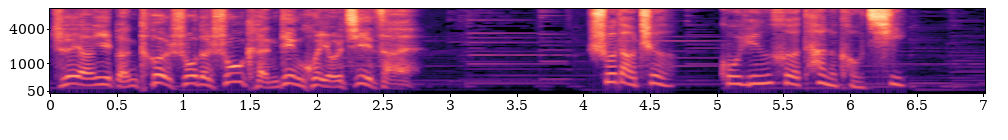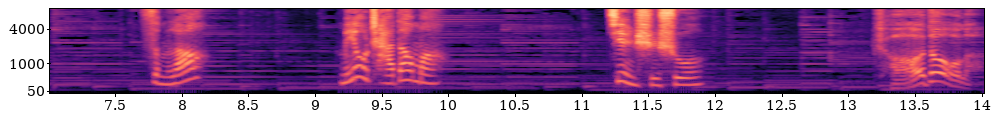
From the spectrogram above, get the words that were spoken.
这样一本特殊的书肯定会有记载。说到这，古云鹤叹了口气：“怎么了？”没有查到吗？剑师说：“查到了，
